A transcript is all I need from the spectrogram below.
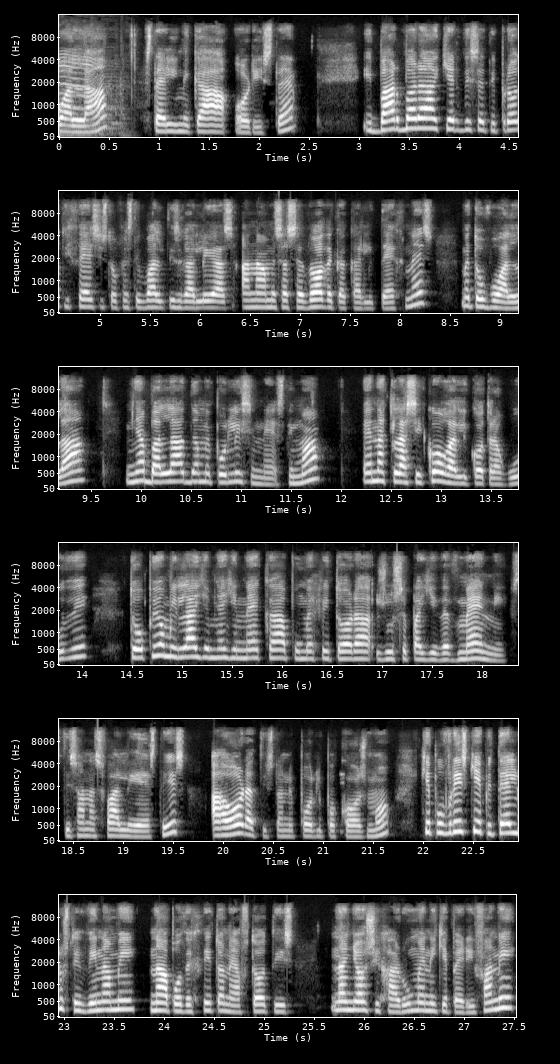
Βουαλά στα ελληνικά ορίστε. Η Μπάρμπαρα κέρδισε την πρώτη θέση στο φεστιβάλ της Γαλλίας ανάμεσα σε 12 καλλιτέχνες με το Βουαλά, μια μπαλάντα με πολύ συνέστημα, ένα κλασικό γαλλικό τραγούδι, το οποίο μιλά για μια γυναίκα που μέχρι τώρα ζούσε παγιδευμένη στις ανασφάλειές της, αόρατη στον υπόλοιπο κόσμο και που βρίσκει επιτέλους τη δύναμη να αποδεχθεί τον εαυτό της, να νιώσει χαρούμενη και περήφανη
